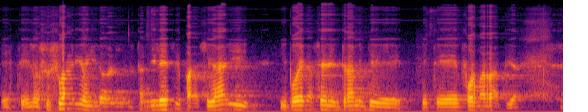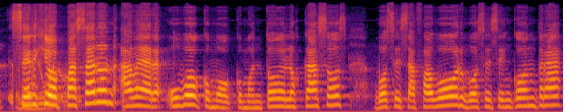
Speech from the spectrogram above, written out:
este, los usuarios y los, los para llegar y, y poder hacer el trámite este, de forma rápida. Sergio, pasaron, a ver, hubo como, como en todos los casos, voces a favor, voces en contra,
